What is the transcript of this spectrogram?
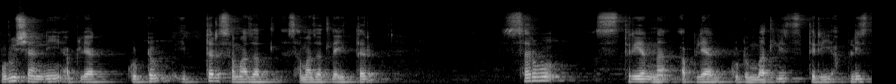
पुरुषांनी आपल्या कुटुंब इतर समाजात समाजातल्या इतर सर्व स्त्रियांना आपल्या कुटुंबातलीच स्त्री आपलीच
